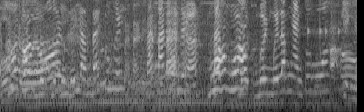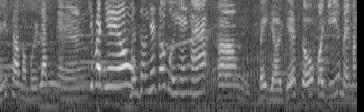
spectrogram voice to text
Thôi thôi đừng để dành bán luôn đi. Bán đi. Bán bán bán bán đi. hả? Mua không mua không? Mười mười lăm ngàn tôi mua. Chị nghĩ sao mà 15 ngàn? Chứ bao nhiêu? Bình thường vé số 10 ngàn mà. Không bây giờ vé số có vé may mắn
